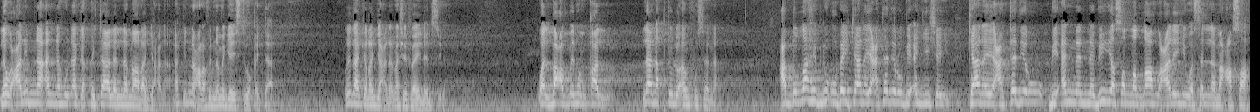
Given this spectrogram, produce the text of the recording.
لو علمنا أن هناك قتالا لما رجعنا. لكن نعرف أنه ما جاي يستوى قتال. ولذلك رجعنا ما فايدة نسير والبعض منهم قال لا نقتل أنفسنا. عبد الله بن أبي كان يعتذر بأي شيء؟ كان يعتذر بأن النبي صلى الله عليه وسلم عصاه.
